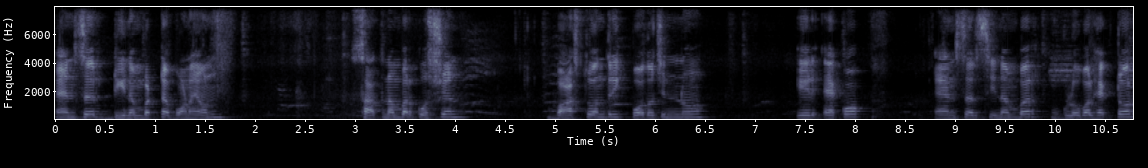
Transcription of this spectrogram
অ্যান্সার ডি নাম্বারটা বনায়ন। সাত নাম্বার কোশ্চেন, বাস্তুতান্ত্রিক পদচিহ্ন এর একক? Answer C number, global hectare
